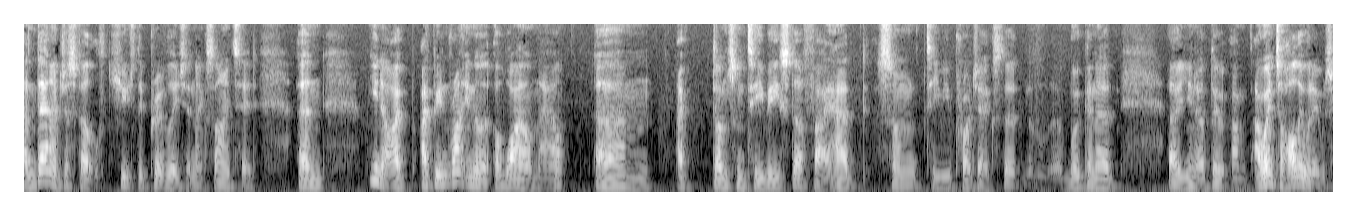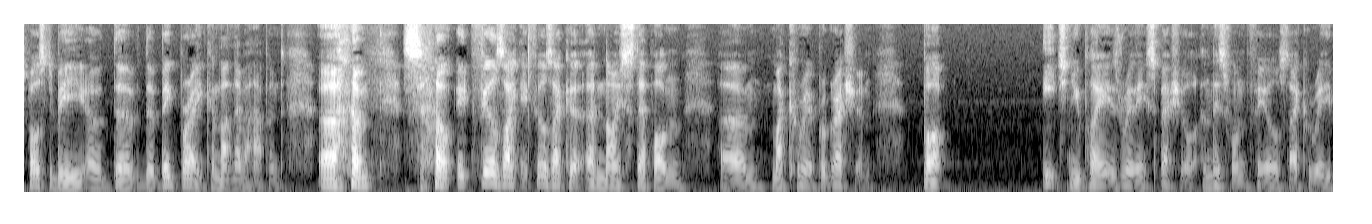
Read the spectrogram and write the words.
and then I just felt hugely privileged and excited. And you know, I've I've been writing a, a while now. Um, I've done some TV stuff. I had some TV projects that were gonna. Uh, you know, do, um, I went to Hollywood. It was supposed to be uh, the the big break, and that never happened. Um, so it feels like it feels like a, a nice step on um, my career progression. But each new play is really special, and this one feels like a really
